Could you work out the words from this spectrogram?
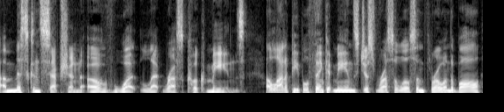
a misconception of what let Russ cook means. A lot of people think it means just Russell Wilson throwing the ball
